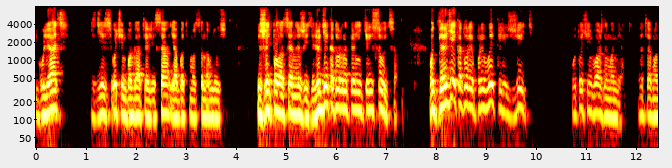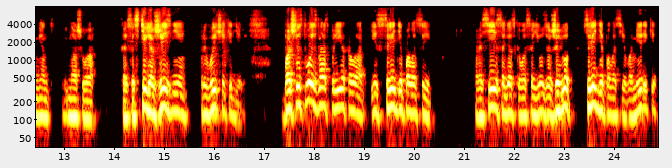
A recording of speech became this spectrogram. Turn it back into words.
гулять. Здесь очень богатые леса, я об этом остановлюсь. И жить полноценной жизнью. Людей, которые, например, интересуются. Вот для людей, которые привыкли жить, вот очень важный момент. Это момент нашего кажется, стиля жизни, привычек и дел. Большинство из нас приехало из средней полосы России, Советского Союза, живет в средней полосе в Америке,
